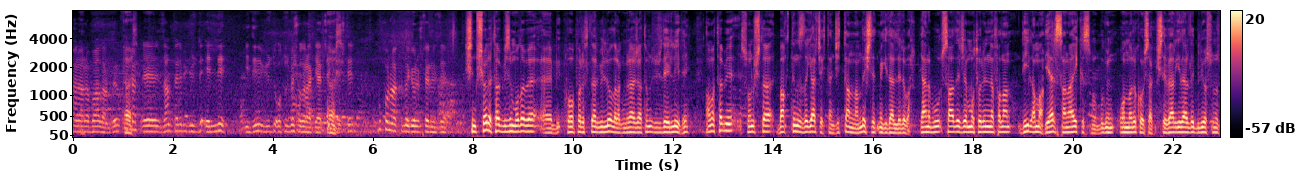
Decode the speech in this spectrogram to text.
Karara bağlandı. Fakat e, zam talebi %50 idi, %35 olarak gerçekleşti. Bu konu hakkında görüşlerinizi Şimdi şöyle tabii bizim Moda ve e, Kooperatifler Birliği olarak müracaatımız %50 idi. Ama tabii sonuçta baktığınızda gerçekten ciddi anlamda işletme giderleri var. Yani bu sadece motorinle falan değil ama diğer sanayi kısmı bugün onları koysak işte vergilerde biliyorsunuz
